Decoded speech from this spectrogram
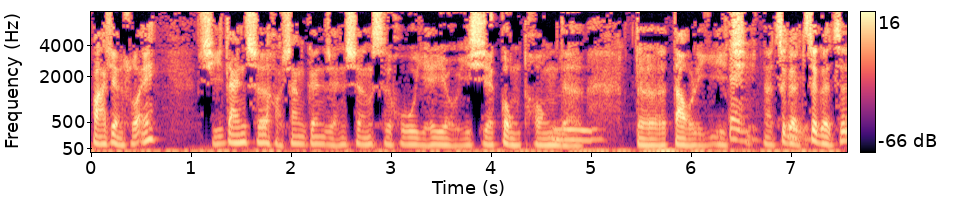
发现说，哎，骑单车好像跟人生似乎也有一些共通的、嗯的道理一起。那这个这个这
